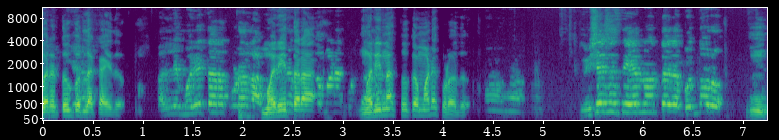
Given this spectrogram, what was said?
ಬರೀ ತೂಕದ ಲೆಕ್ಕ ಇದು. ಮರಿ ತರ ಮರಿನ ತೂಕ ಮಾಡೇ ಕೊಡೋದು. ವಿಶೇಷತೆ ಏನು ಅಂತ ಇದೆ ಬನ್ನೂರು ಹ್ಮ್.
